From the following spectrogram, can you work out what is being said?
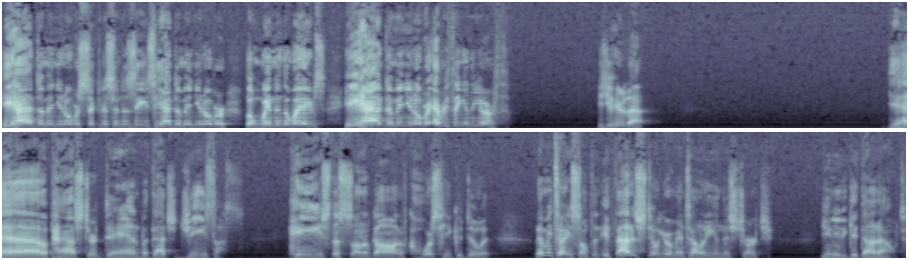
He had dominion over sickness and disease. He had dominion over the wind and the waves. He had dominion over everything in the earth. Did you hear that? Yeah, Pastor Dan, but that's Jesus. He's the Son of God. Of course, He could do it. Let me tell you something. If that is still your mentality in this church, you need to get that out.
